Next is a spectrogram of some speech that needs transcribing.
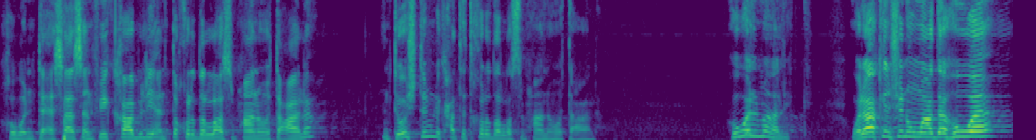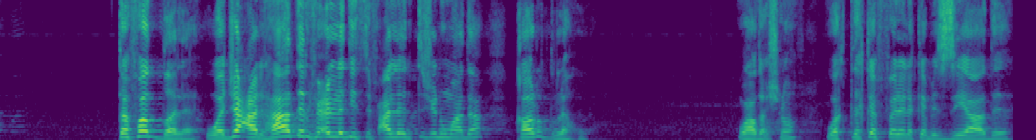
خب أنت أساسا فيك قابلية أن تقرض الله سبحانه وتعالى؟ انت وش تملك حتى تقرض الله سبحانه وتعالى؟ هو المالك. ولكن شنو ماذا هو؟ تفضل وجعل هذا الفعل الذي تفعله انت شنو ماذا؟ قرض له. واضح شلون؟ وتكفل لك بالزيادة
